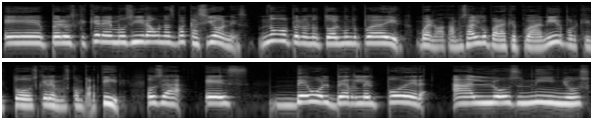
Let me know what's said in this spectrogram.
eh, pero es que queremos ir a unas vacaciones. No, pero no todo el mundo puede ir. Bueno, hagamos algo para que puedan ir porque todos queremos compartir. O sea, es devolverle el poder a los niños,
